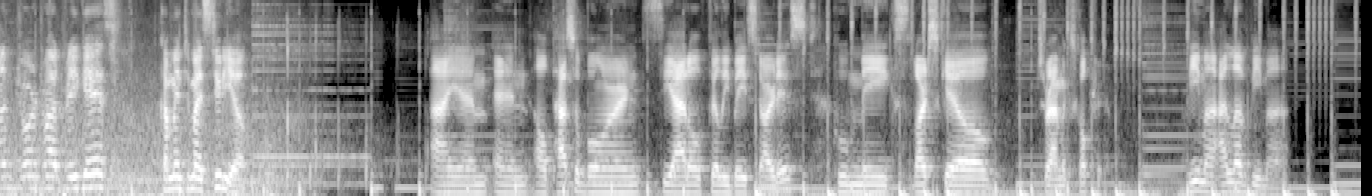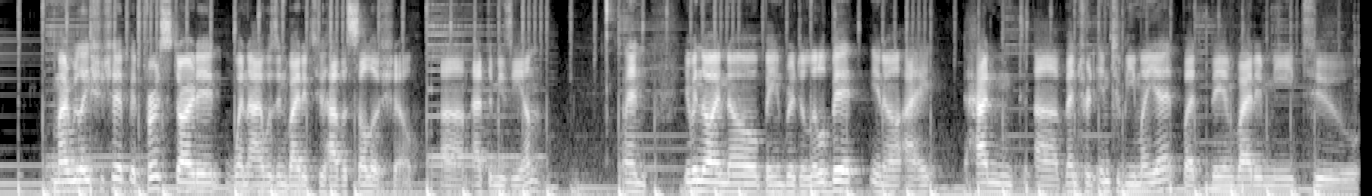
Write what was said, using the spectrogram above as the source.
I'm George Rodriguez. Come into my studio. I am an El Paso-born, Seattle, Philly-based artist who makes large-scale ceramic sculpture. Bima, I love Bima. My relationship, it first started when I was invited to have a solo show uh, at the museum. And even though I know Bainbridge a little bit, you know, I hadn't uh, ventured into Bima yet, but they invited me to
